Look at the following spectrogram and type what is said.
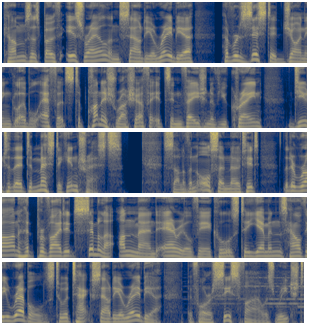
comes as both Israel and Saudi Arabia have resisted joining global efforts to punish Russia for its invasion of Ukraine due to their domestic interests. Sullivan also noted that Iran had provided similar unmanned aerial vehicles to Yemen's Houthi rebels to attack Saudi Arabia before a ceasefire was reached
